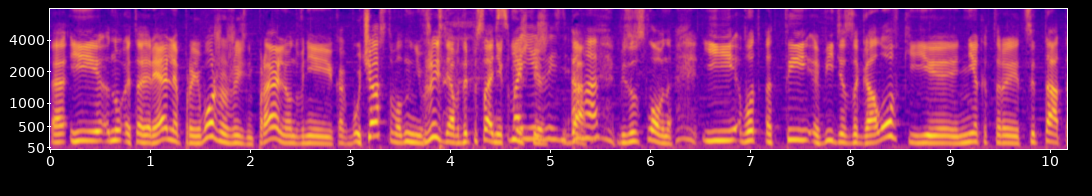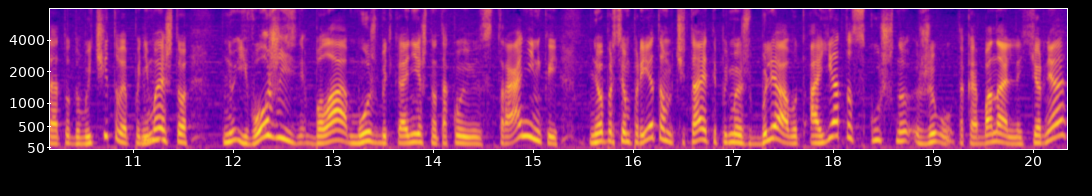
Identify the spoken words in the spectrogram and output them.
э, и ну это реально про его же жизнь, правильно? Он в ней как бы участвовал, ну не в жизни, а в написании своей книжки. жизни, да, ага. безусловно. И вот э, ты, видя заголовки и некоторые цитаты оттуда вычитывая, понимаешь, что ну его жизнь была, может быть, конечно, такой странненькой, но при всем при этом читает и понимаешь, бля, вот а я-то скучно живу. Такая банальная херня.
